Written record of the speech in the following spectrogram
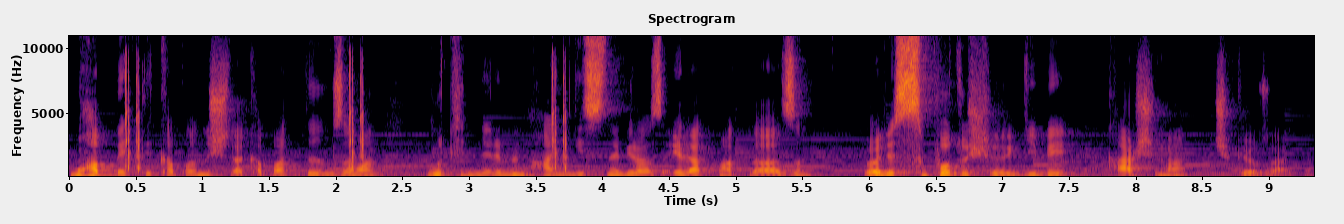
muhabbetli kapanışla kapattığım zaman rutinlerimin hangisine biraz el atmak lazım? Böyle spot ışığı gibi karşıma çıkıyor zaten.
